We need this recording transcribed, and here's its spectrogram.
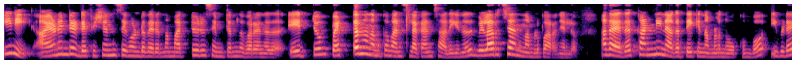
ഇനി അയണിന്റെ ഡെഫിഷ്യൻസി കൊണ്ട് വരുന്ന മറ്റൊരു സിംറ്റം എന്ന് പറയുന്നത് ഏറ്റവും പെട്ടെന്ന് നമുക്ക് മനസ്സിലാക്കാൻ സാധിക്കുന്നത് വിളർച്ച എന്ന് നമ്മൾ പറഞ്ഞല്ലോ. അതായത് കണ്ണിനകത്തേക്ക് നമ്മൾ നോക്കുമ്പോൾ ഇവിടെ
